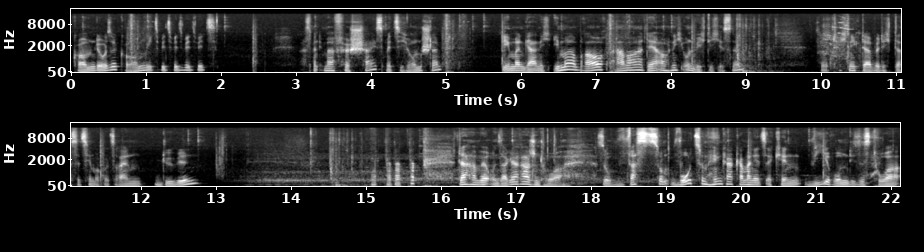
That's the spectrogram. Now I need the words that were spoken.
Komm, Dose, komm, witz, witz, witz, witz, witz. Was man immer für Scheiß mit sich rumschleppt, den man gar nicht immer braucht, aber der auch nicht unwichtig ist, ne? So, Technik, da würde ich das jetzt hier mal kurz reindübeln. Da haben wir unser Garagentor. So, was zum, wo zum Henker kann man jetzt erkennen, wie rum dieses Tor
